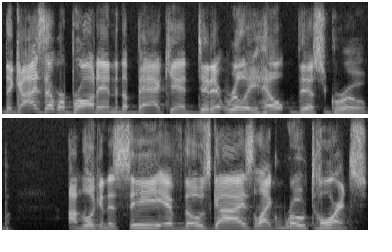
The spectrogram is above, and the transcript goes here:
The guys that were brought in in the back end didn't really help this group. I'm looking to see if those guys like Ro Torrence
